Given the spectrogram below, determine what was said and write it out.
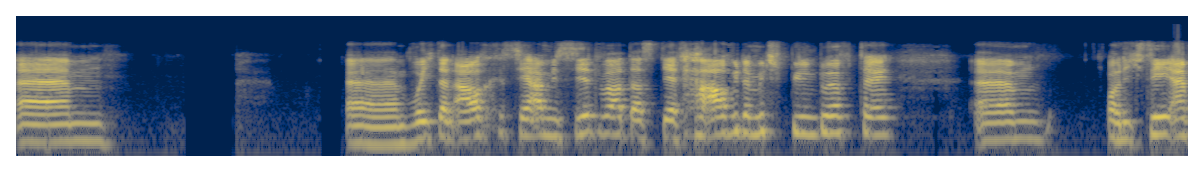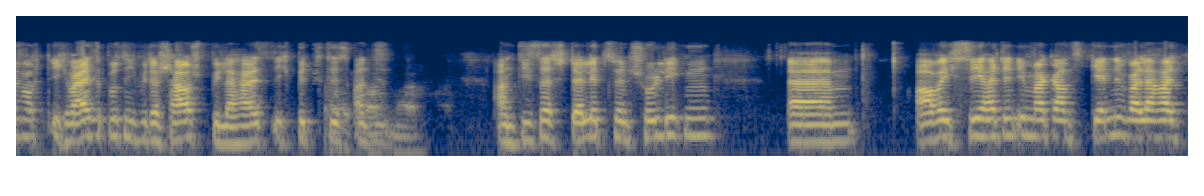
Ähm, ähm, wo ich dann auch sehr amüsiert war, dass der da auch wieder mitspielen durfte. Ähm, und ich sehe einfach, ich weiß bloß nicht, wie der Schauspieler heißt. Ich bitte das an, an dieser Stelle zu entschuldigen. Ähm, aber ich sehe halt den immer ganz gerne, weil er halt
